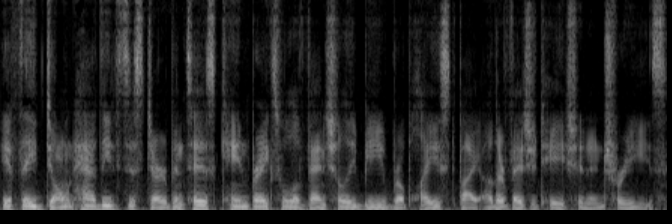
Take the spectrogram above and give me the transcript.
If they don't have these disturbances, canebrakes will eventually be replaced by other vegetation and trees.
